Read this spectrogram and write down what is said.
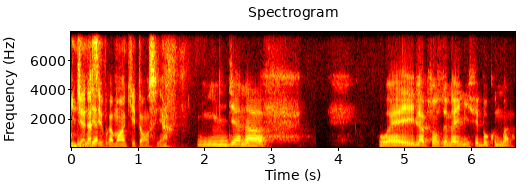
Indiana, India- c'est vraiment inquiétant aussi. hein. Indiana, ouais, et l'absence de Miami fait beaucoup de mal.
